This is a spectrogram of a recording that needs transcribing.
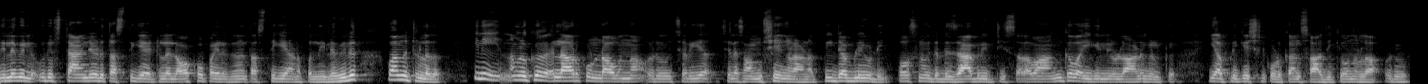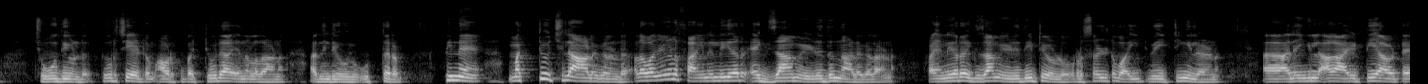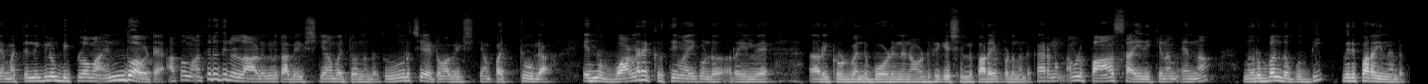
നിലവിൽ ഒരു സ്റ്റാൻഡേർഡ് തസ്തികയായിട്ടുള്ള ലോക്കോ പൈലറ്റിന്റെ തസ്തികയാണ് ഇപ്പോൾ നിലവിൽ വന്നിട്ടുള്ളത്. ഇനി നമ്മൾക്ക് എല്ലാവർക്കും ഉണ്ടാവുന്ന ഒരു ചെറിയ ചില സംശയങ്ങളാണ്. P W D person with disabilities അഥവാ അംഗവൈകല്യമുള്ള ആളുകൾക്ക് ഈ ആപ്ലിക്കേഷൻ കൊടുക്കാൻ സാധിക്കുമോ എന്നുള്ള ഒരു ചോദ്യമുണ്ട്. തീർച്ചയായിട്ടും അവർക്ക് പറ്റൂല എന്നുള്ളതാണ് അതിന്റെ ഒരു ഉത്തരം. പിന്നെ മറ്റു ചില ആളുകളുണ്ട്. അഥവാ ഞങ്ങൾ ഫൈനൽ ഇയർ എക്സാം എഴുതുന്ന ആളുകളാണ്. ഫൈനൽ ഇയർ എക്സാം എഴുതിയിട്ടേ ഉള്ളൂ. റിസൾട്ട് വൈ വെയിറ്റിങ്ങിലാണ് അല്ലെങ്കിൽ ആ ഐ ടി ആവട്ടെ മറ്റെന്തെങ്കിലും ഡിപ്ലോമ എന്തോ ആവട്ടെ അപ്പം അത്തരത്തിലുള്ള ആളുകൾക്ക് അപേക്ഷിക്കാൻ പറ്റുമെന്നുണ്ട്. തീർച്ചയായിട്ടും അപേക്ഷിക്കാൻ പറ്റൂല എന്ന് വളരെ കൃത്യമായിക്കൊണ്ട് റെയിൽവേ റിക്രൂട്ട്മെന്റ് ബോർഡിന്റെ നോട്ടിഫിക്കേഷനിൽ പറയപ്പെടുന്നുണ്ട്. കാരണം നമ്മൾ പാസ്സായിരിക്കണം എന്ന നിർബന്ധ ബുദ്ധി ഇവർ പറയുന്നുണ്ട്.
